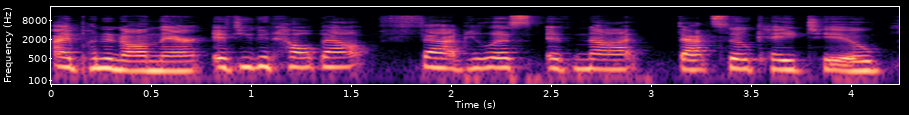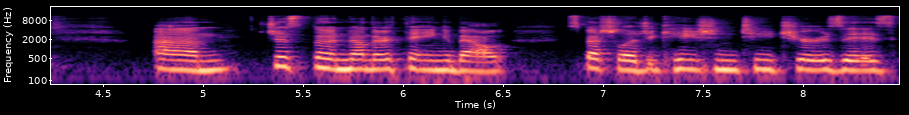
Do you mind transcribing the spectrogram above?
I put it on there. If you can help out, fabulous. If not, that's okay too. Um, just another thing about special education teachers is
